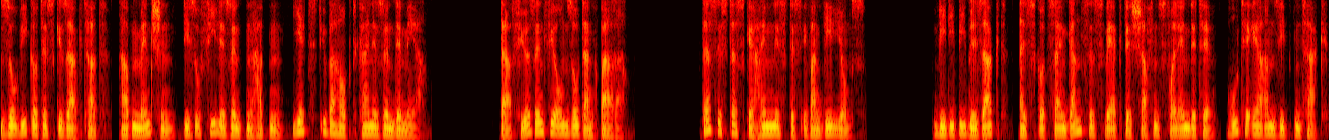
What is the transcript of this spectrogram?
So wie Gott es gesagt hat, haben Menschen, die so viele Sünden hatten, jetzt überhaupt keine Sünde mehr. Dafür sind wir umso dankbarer. Das ist das Geheimnis des Evangeliums. Wie die Bibel sagt, als Gott sein ganzes Werk des Schaffens vollendete, ruhte er am siebten Tag.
